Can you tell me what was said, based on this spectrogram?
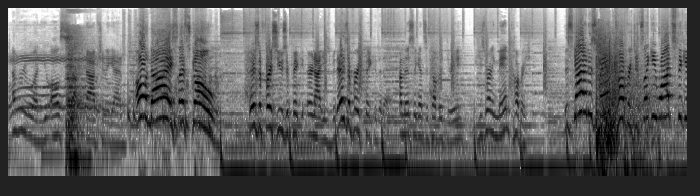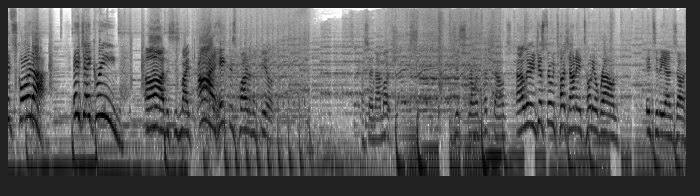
Everyone, you all suck. Option again. Oh, nice! Let's go! There's the first user pick, or not user, but there's the first pick of the day. On this against a cover three. He's running man coverage. This guy in his man coverage, it's like he wants to get scored at. AJ Green. Ah, this is my, ah, I hate this part of the field. I said not much. Just throwing touchdowns. I literally just threw a touchdown Antonio Brown into the end zone.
